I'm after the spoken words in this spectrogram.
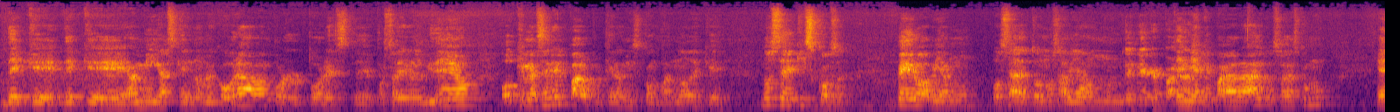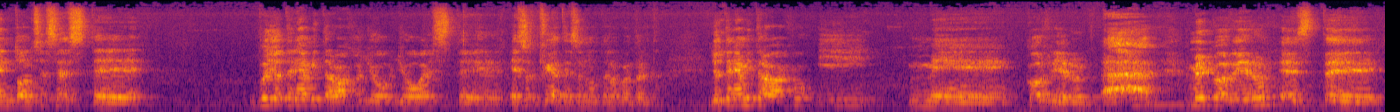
de que, de que amigas que no me cobraban por, por, este, por salir en el video. O que me hacían el paro porque eran mis compas, ¿no? De que, no sé, X cosa. Pero había un, o sea, de todos modos había un, Tenía que pagar. tenía que pagar algo, ¿sabes cómo? Entonces, este, pues yo tenía mi trabajo, yo, yo, este, eso, fíjate, eso no te lo cuento ahorita. Yo tenía mi trabajo y me corrieron, ¡ah! me corrieron, este,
